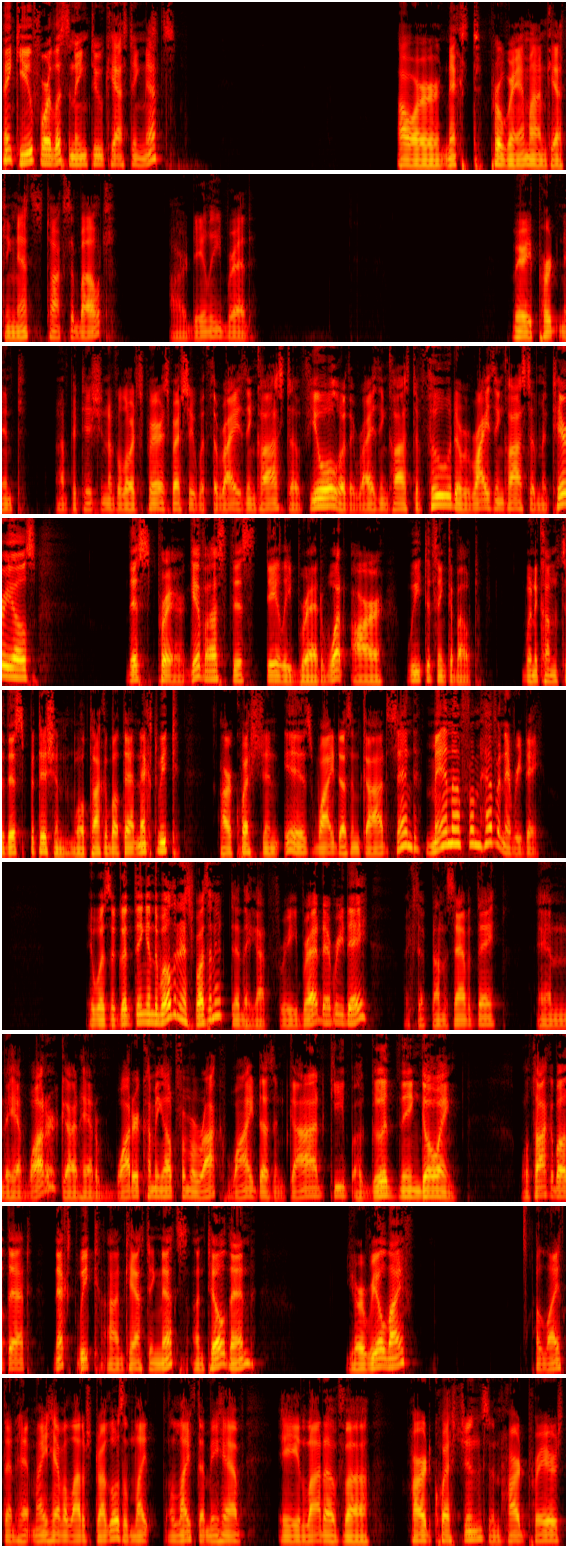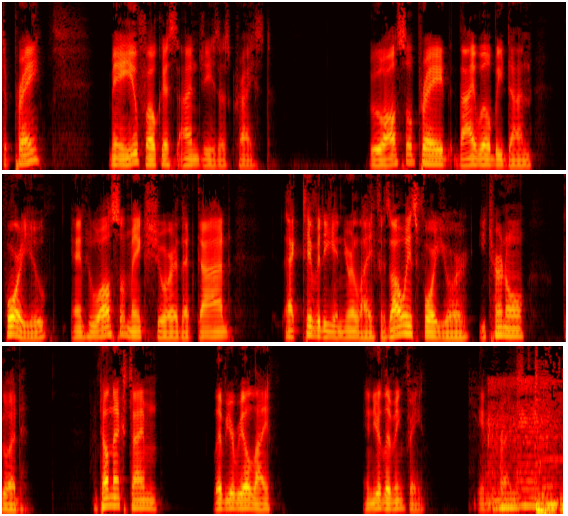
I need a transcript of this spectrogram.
Thank you for listening to Casting Nets. Our next program on Casting Nets talks about our daily bread. Very pertinent uh, petition of the Lord's Prayer, especially with the rising cost of fuel or the rising cost of food or rising cost of materials. This prayer, give us this daily bread. What are we to think about when it comes to this petition? We'll talk about that next week. Our question is, why doesn't God send manna from heaven every day? It was a good thing in the wilderness, wasn't it? And they got free bread every day, except on the Sabbath day. And they had water. God had water coming out from a rock. Why doesn't God keep a good thing going? We'll talk about that next week on Casting Nets. Until then, your real life a life that ha- might have a lot of struggles, a life, a life that may have a lot of uh, hard questions and hard prayers to pray, may you focus on Jesus Christ, who also prayed, Thy will be done for you, and who also makes sure that God activity in your life is always for your eternal good. Until next time, live your real life in your living faith in Christ.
